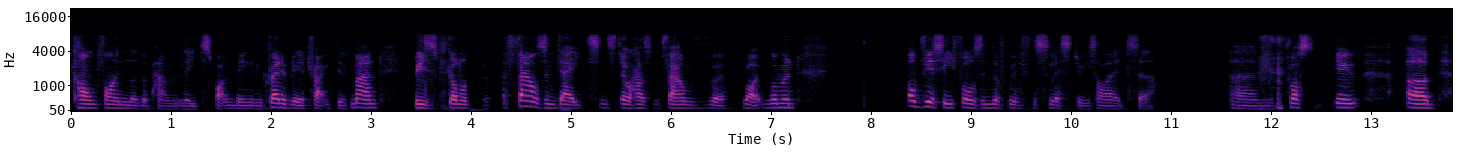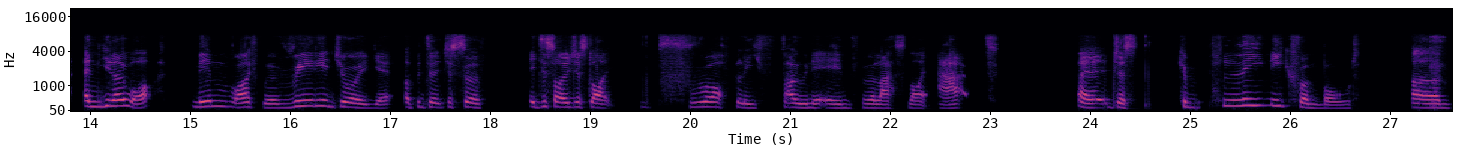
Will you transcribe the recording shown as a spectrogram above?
can't find love apparently, despite him being an incredibly attractive man. He's gone on a thousand dates and still hasn't found the right woman. Obviously, he falls in love with the solicitor he's hired to um, prostitute. Um, and you know what? Me and my wife were really enjoying it up until it just sort of it decided just like properly phone it in for the last like act. And it just completely crumbled. Um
